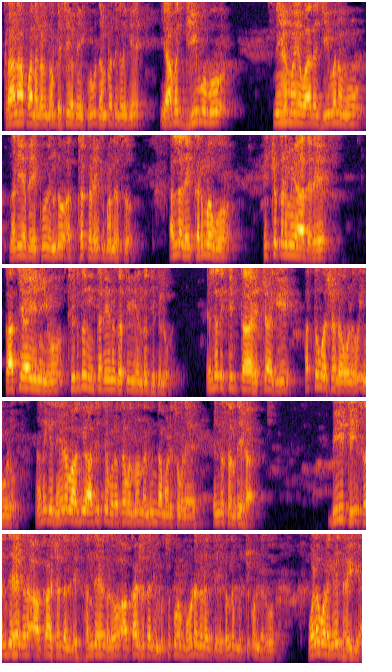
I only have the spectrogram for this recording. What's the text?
ಪ್ರಾಣಾಪಾನಗಳನ್ನು ಬೆಸೆಯಬೇಕು. ದಂಪತಿಗಳಿಗೆ ಯಾವ ಜೀವವು, ಸ್ನೇಹಮಯವಾದ ಜೀವನವು ನಡೆಯಬೇಕು ಎಂದು ಅರ್ಥ ಕಡೆ ಮನಸ್ಸು. ಅಲ್ಲದೆ ಕರ್ಮವು ಹೆಚ್ಚು ಕಡಿಮೆಯಾದರೆ ಕಾತ್ಯಾಯಿನಿಯು ಸಿಡಿದು ನಿಂತರೇನು ಗತಿ ಎಂದು ದಿಗಿಲು. ಎಲ್ಲದಕ್ಕಿಂತ ಹೆಚ್ಚಾಗಿ ಹತ್ತು ವರ್ಷದವಳು ಇವಳು. ನನಗೆ ನೇರವಾಗಿ ಆದಿತ್ಯ ವ್ರತವನ್ನು ನನ್ನಿಂದ ಮಾಡಿಸುವಳೆ ಎಂದು ಸಂದೇಹ. ಭೀತಿ, ಸಂದೇಹಗಳ ಆಕಾಶದಲ್ಲಿ, ಸಂದೇಹಗಳು ಆಕಾಶದಲ್ಲಿ ಮುಸುಕುವ ಮೋಡಗಳಂತೆ ಬಂದು ಮುಚ್ಚಿಕೊಂಡರು. ಒಳಗೊಳಗೆ ಧೈರ್ಯ.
